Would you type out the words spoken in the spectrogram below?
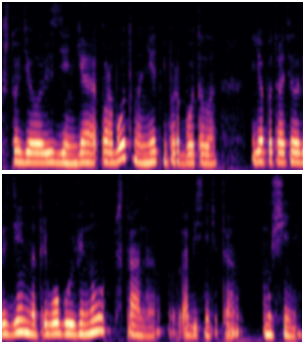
что я делала весь день. Я поработала? Нет, не поработала. Я потратила весь день на тревогу и вину. Странно э, объяснить это мужчине.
